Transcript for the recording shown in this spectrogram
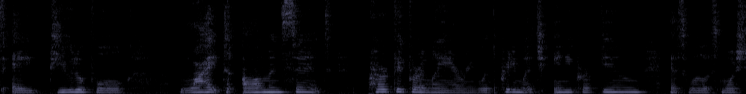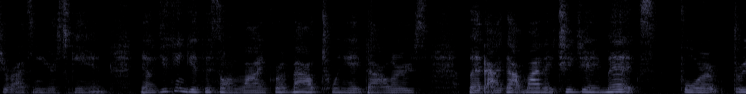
has a beautiful light almond scent perfect for layering with pretty much any perfume as well as moisturizing your skin. Now you can get this online for about $28, but I got mine at TJ Maxx for 3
